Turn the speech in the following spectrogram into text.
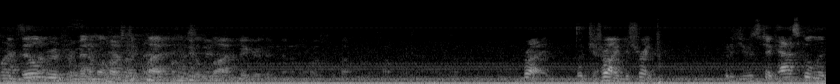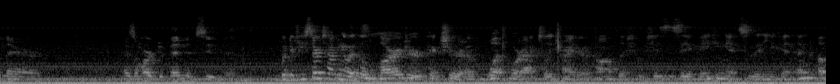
the build about for minimal hosted platform is a lot bigger than minimal hosted platform itself. Right, but you're trying to shrink it. But if you would stick Haskell in there as a hard dependency, then. But if you start talking about the larger picture of what we're actually trying to accomplish, which is to say making it so that you can, and a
